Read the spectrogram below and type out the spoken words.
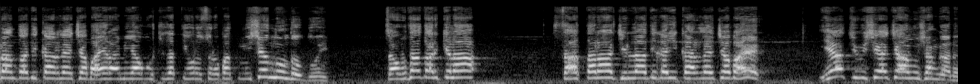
प्रांताधिकाऱ्याच्या बाहेर आम्ही या गोष्टीचा तीव्र स्वरूपात निषेध नोंदवतोय. चौदा तारखेला सातारा जिल्हाधिकारी कार्यालयाच्या बाहेर याच विषयाच्या अनुषंगानं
